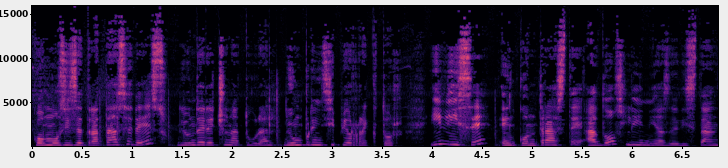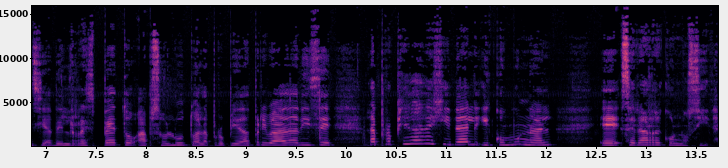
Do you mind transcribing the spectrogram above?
como si se tratase de eso, de un derecho natural, de un principio rector. Y dice, en contraste a dos líneas de distancia del respeto absoluto a la propiedad privada, dice, la propiedad ejidal y comunal eh, será reconocida,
